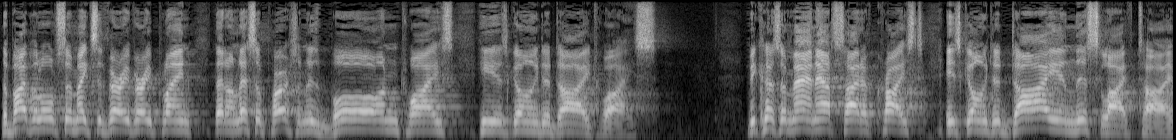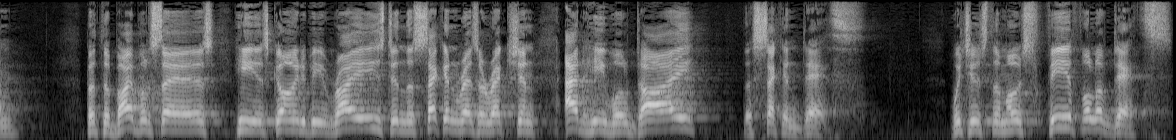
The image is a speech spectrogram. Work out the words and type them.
The Bible also makes it very, very plain that unless a person is born twice, he is going to die twice. Because a man outside of Christ is going to die in this lifetime, but the Bible says he is going to be raised in the second resurrection and he will die the second death, which is the most fearful of deaths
